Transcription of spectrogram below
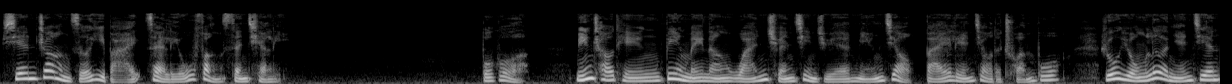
先杖责一百，再流放三千里。不过，明朝廷并没能完全禁绝明教、白莲教的传播。如永乐年间，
